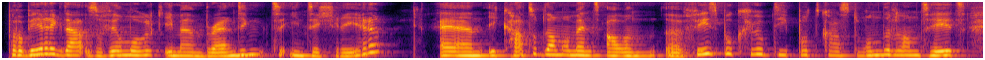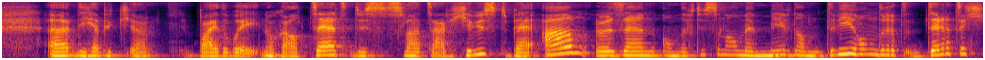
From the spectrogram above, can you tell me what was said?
probeer ik dat zoveel mogelijk in mijn branding te integreren. En ik had op dat moment al een Facebookgroep die Podcast Wonderland heet. Die heb ik, by the way, nog altijd. Dus sluit daar gerust bij aan. We zijn ondertussen al met meer dan 330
